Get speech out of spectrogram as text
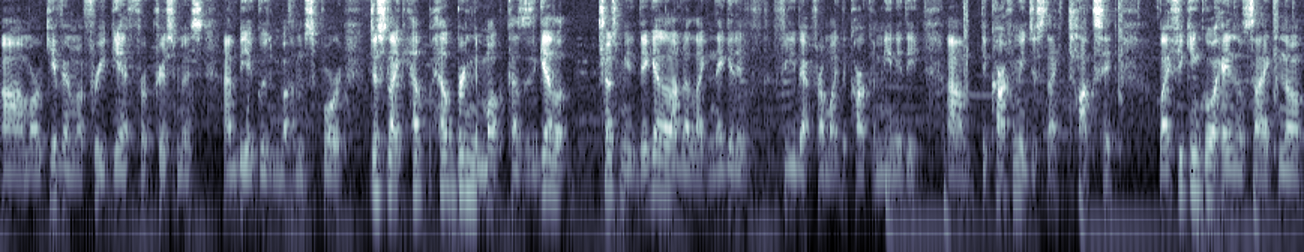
um, or give him a free gift for Christmas and be a good um, sport. Just like help help bring them up because they get trust me they get a lot of like negative feedback from like the car community. Um, the car community just like toxic. But if you can go ahead and it's like you know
